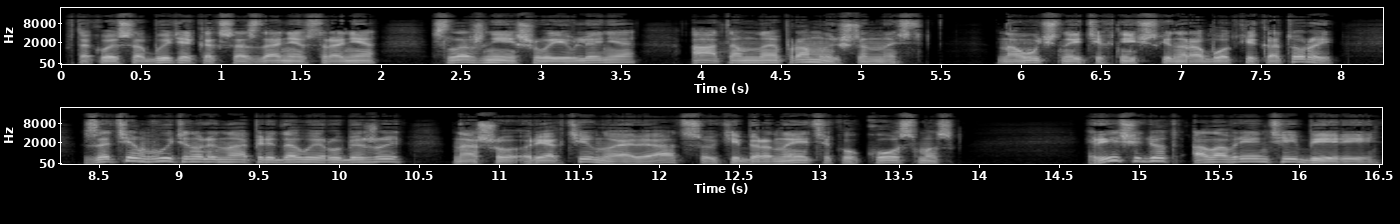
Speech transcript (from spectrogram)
в такое событие, как создание в стране сложнейшего явления атомная промышленность, научные и технические наработки которой – Затем вытянули на передовые рубежи нашу реактивную авиацию, кибернетику, космос. Речь идет о Лаврентии Берии,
